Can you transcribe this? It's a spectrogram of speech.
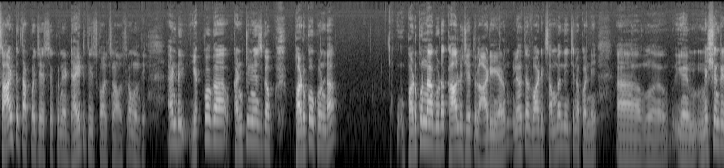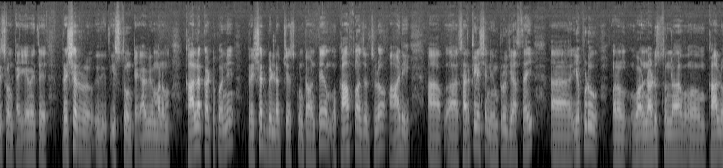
సాల్ట్ తక్కువ చేసుకునే డైట్ తీసుకోవాల్సిన అవసరం ఉంది. అండ్ ఎక్కువగా కంటిన్యూస్గా పడుకోకుండా పడుకున్నా కూడా కాళ్ళు చేతులు ఆడియడం లేకపోతే వాటికి సంబంధించిన కొన్ని మెషినరీస్ ఉంటాయి ఏవైతే ప్రెషర్ ఇస్తూ ఉంటాయి అవి మనం కాళ్ళకు కట్టుకొని ప్రెషర్ బిల్డప్ చేసుకుంటా ఉంటే కాఫ్ మజిల్స్లో ఆడి సర్క్యులేషన్ ఇంప్రూవ్ చేస్తాయి. ఎప్పుడు మనం నడుస్తున్న నడుస్తున్నా కాళ్ళు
